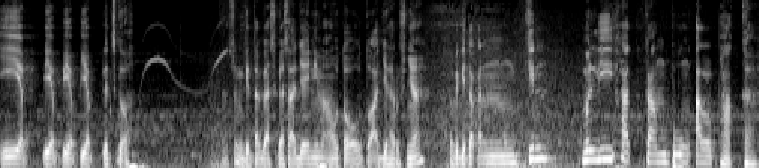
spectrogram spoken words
Yap, yap, yap, yap. Let's go langsung kita gas-gas aja ini mah auto-auto aja harusnya. Tapi kita akan mungkin melihat kampung alpaka.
